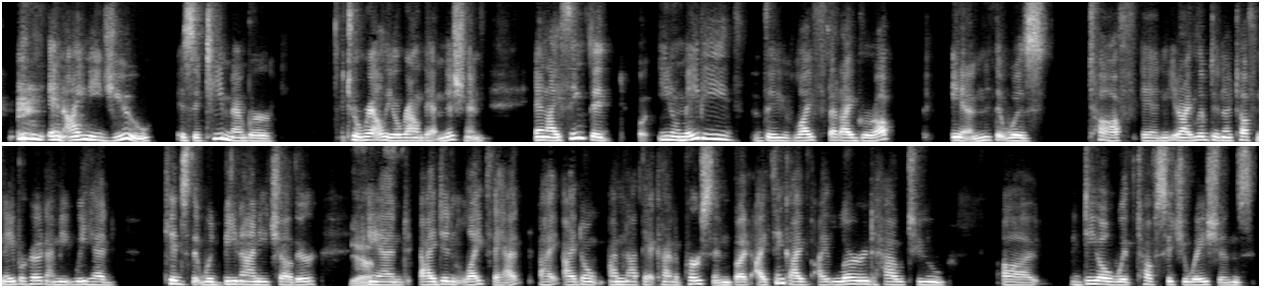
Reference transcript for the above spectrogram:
and I need you as a team member to rally around that mission. And I think that, you know, maybe the life that I grew up in that was tough, and, you know, I lived in a tough neighborhood. I mean, we had kids that would beat on each other. Yeah. And I didn't like that. I, I don't, I'm not that kind of person, but I think I've, I learned how to uh, deal with tough situations,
